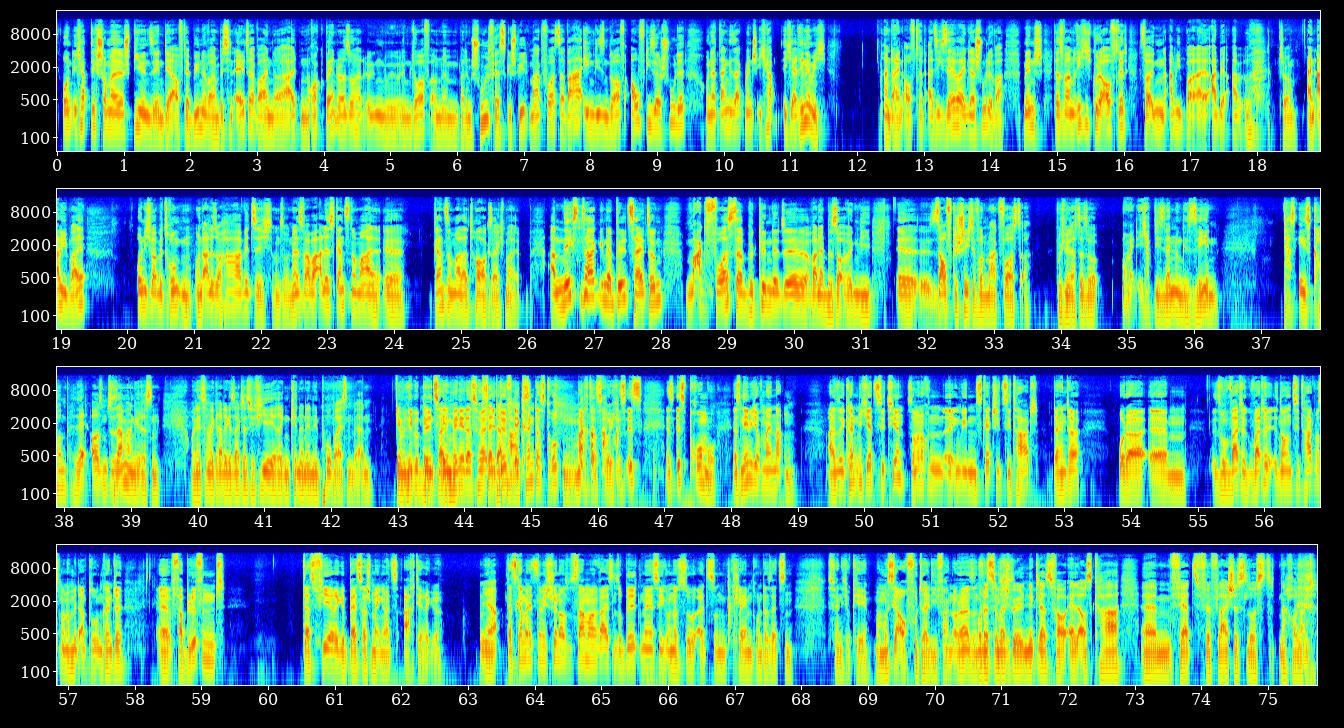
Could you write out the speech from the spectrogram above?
und ich habe dich schon mal spielen sehen. Der auf der Bühne war ein bisschen älter, war in einer alten Rockband oder so, hat irgendwo im Dorf einem, bei dem Schulfest gespielt. Mark Forster war in diesem Dorf auf dieser Schule und hat dann gesagt, Mensch, ich hab, ich erinnere mich an deinen Auftritt, als ich selber in der Schule war. Mensch, das war ein richtig cooler Auftritt. Das war irgendein Abiball, Abi, Abi, Entschuldigung, ein Abiball. Und ich war betrunken und alle so, haha, witzig und so. Ne? Es war aber alles ganz normal. Äh, ganz normaler Talk, sag ich mal. Am nächsten Tag in der Bildzeitung, Mark Forster bekündete, war eine irgendwie äh, Saufgeschichte von Mark Forster. Wo ich mir dachte so, Moment, ich habe die Sendung gesehen. Das ist komplett aus dem Zusammenhang gerissen. Und jetzt haben wir gerade gesagt, dass wir vierjährigen Kindern in den Po beißen werden. Im- Liebe Bildzeitung, wenn ihr das hört, ihr, dürft, ihr könnt das drucken. Macht das ruhig. es ist, es ist Promo. Das nehme ich auf meinen Nacken. Also ihr könnt mich jetzt zitieren. Sollen wir noch ein, äh, irgendwie ein sketchy Zitat dahinter? Oder ähm, so, warte, warte, noch ein Zitat, was man noch mit abdrucken könnte. Äh, verblüffend, dass Vierjährige besser schmecken als Achtjährige. Ja, Das kann man jetzt nämlich schön aus dem Zusammenhang reißen, so bildmäßig und das so als so ein Claim drunter setzen. Das fände ich okay. Man muss ja auch Futter liefern, oder? Sonst Oder ist zum Beispiel Niklas VL aus K ähm, fährt für Fleischeslust nach Holland.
